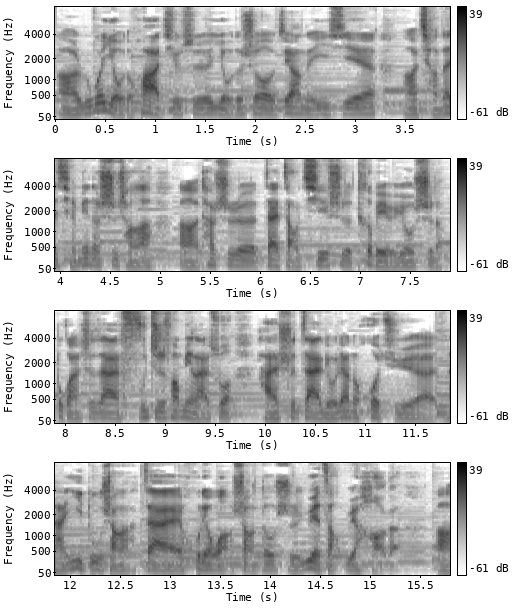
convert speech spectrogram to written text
啊，如果有的话，其实有的时候这样的一些啊抢在前面的市场啊啊，它是在早期是特别有优势的，不管是在扶植方面来说，还是在流量的获取难易度上啊，在互联网上都是越早越好的。啊，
